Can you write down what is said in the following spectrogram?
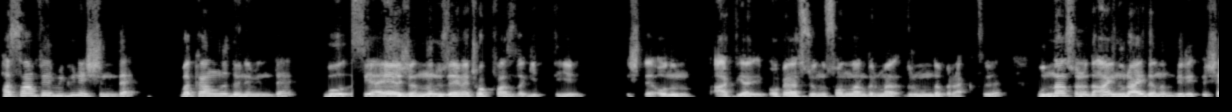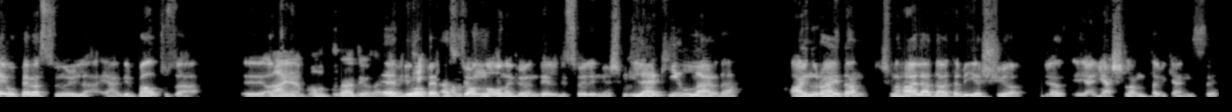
Hasan Fehmi Güneş'in de bakanlığı döneminde bu CIA ajanının üzerine çok fazla gittiği, işte onun artık yani operasyonunu sonlandırma durumunda bıraktığı. Bundan sonra da Aynur Aydan'ın bir şey operasyonuyla yani bir bal tuzağı e, Aynen bal tuzağı diyorlar. Evet, bir operasyonla ona gönderildi söyleniyor. Şimdi ileriki yıllarda Aynur Aydan şimdi hala daha tabii yaşıyor. Biraz yani yaşlandı tabii kendisi.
